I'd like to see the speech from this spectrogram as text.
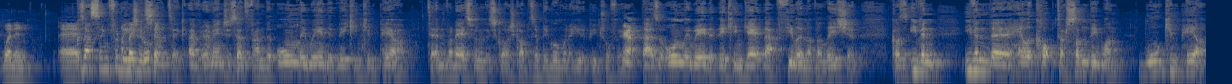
winning. Uh, Because that's the thing for a big Rangers trophy. Celtic. A Rangers Celtic fan, the only way that they can compare to Inverness winning the Scottish Cup is if they go and win a European trophy. Yeah. That is the only way that they can get that feeling of elation. Because even even the helicopter Sunday one won't compare.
